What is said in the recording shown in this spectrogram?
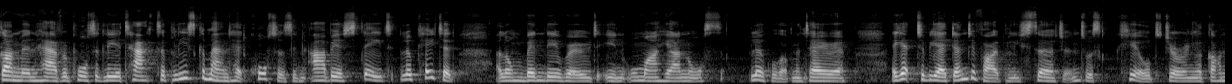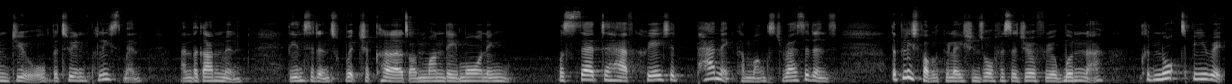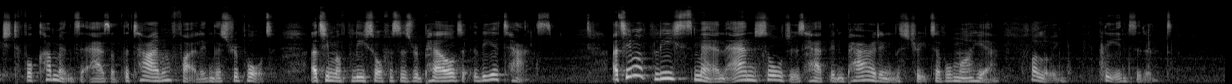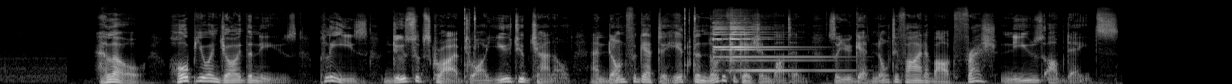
Gunmen have reportedly attacked a police command headquarters in Abia State located along Bende Road in Umuahia North local government area. A yet-to-be-identified police sergeant was killed during a gun duel between policemen and the gunmen. The incident, which occurred on Monday morning, was said to have created panic amongst residents. The police public relations officer, Geoffrey Ogbonna, could not be reached for comment as of the time of filing this report. A team of police officers repelled the attacks. A team of policemen and soldiers have been parading the streets of Umuahia following the incident. Hello, hope you enjoyed the news. Please do subscribe to our YouTube channel and don't forget to hit the notification button so you get notified about fresh news updates.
